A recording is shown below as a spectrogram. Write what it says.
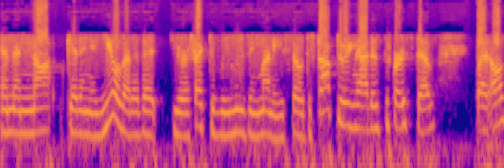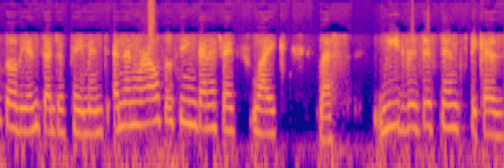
and then not getting a yield out of it, you're effectively losing money. So to stop doing that is the first step, but also the incentive payment. And then we're also seeing benefits like less weed resistance because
